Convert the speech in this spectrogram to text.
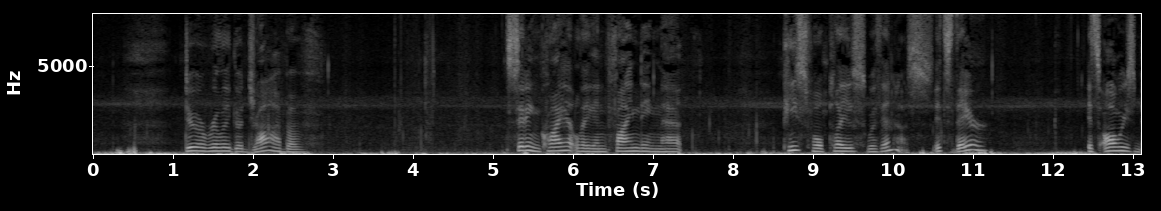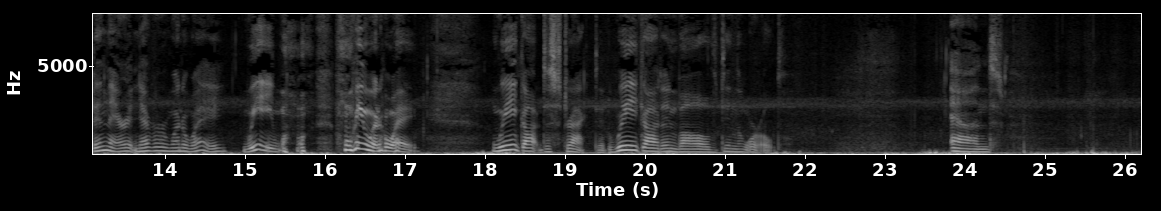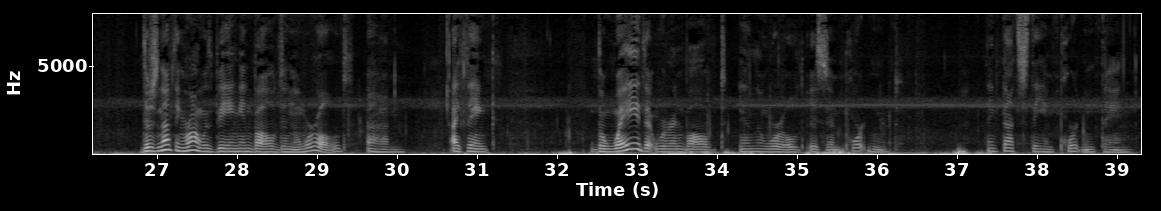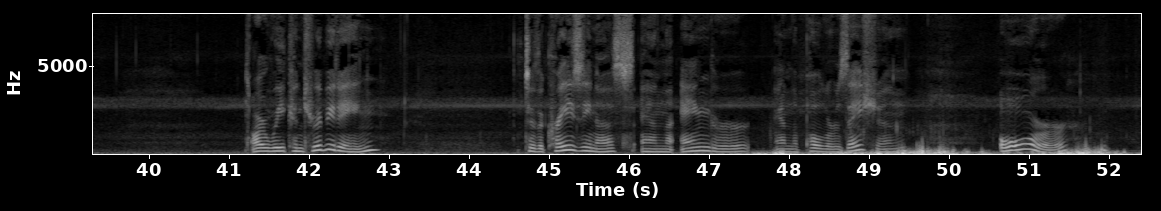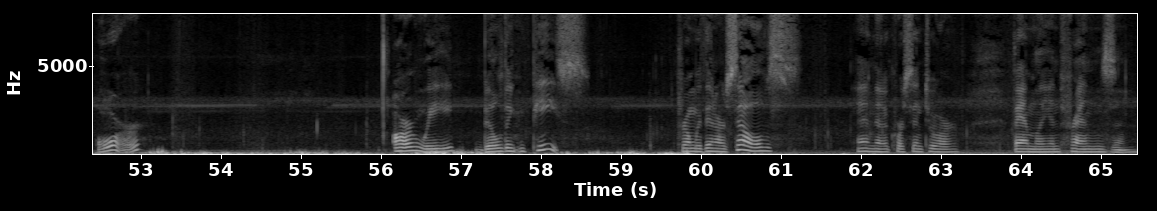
do a really good job of sitting quietly and finding that peaceful place within us. It's there. It's always been there. It never went away. We we went away. We got distracted. We got involved in the world. And there's nothing wrong with being involved in the world. Um, I think the way that we're involved in the world is important. I think that's the important thing. Are we contributing to the craziness and the anger and the polarization or or are we building peace from within ourselves and then of course into our family and friends and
